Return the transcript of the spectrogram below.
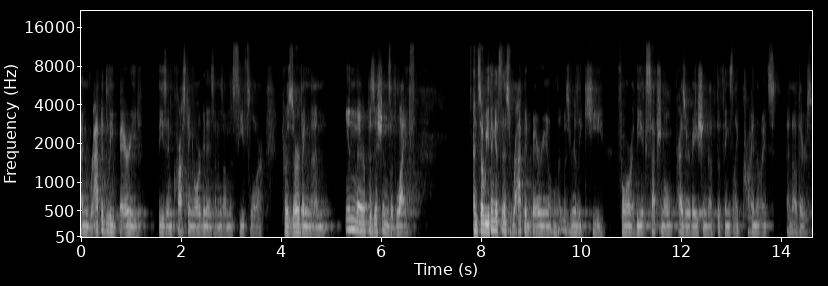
and rapidly buried these encrusting organisms on the seafloor, preserving them in their positions of life. And so we think it's this rapid burial that was really key for the exceptional preservation of the things like crinoids and others.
